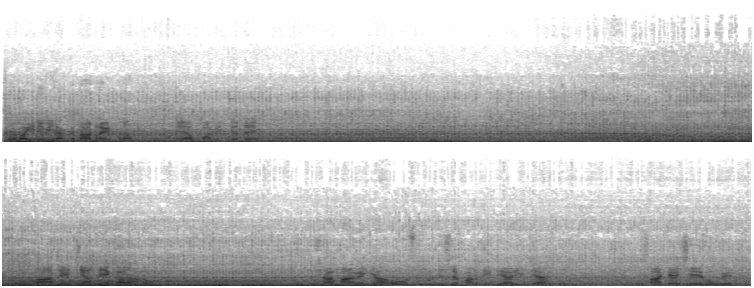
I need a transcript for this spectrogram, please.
ਤੇ ਬਾਈ ਨੇ ਵੀ ਹੱਕਤਾ ਟਰੈਕਟਰ ਤੇ ਆਪਾਂ ਵੀ ਚੱਲੇ। ਆ ਤੇ ਚੱਲੇ ਘਰਾਂ ਨੂੰ। ਸ਼ਾਮਾਂ ਗਈਆਂ ਹੋ ਸੂਰਜ ਛਪਣ ਦੀ ਤਿਆਰੀ 'ਚ 6:30 ਹੋ ਗਏ।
